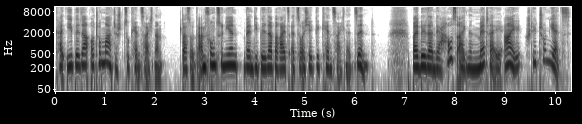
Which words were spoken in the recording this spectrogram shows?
KI-Bilder automatisch zu kennzeichnen. Das soll dann funktionieren, wenn die Bilder bereits als solche gekennzeichnet sind. Bei Bildern der hauseigenen Meta AI steht schon jetzt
